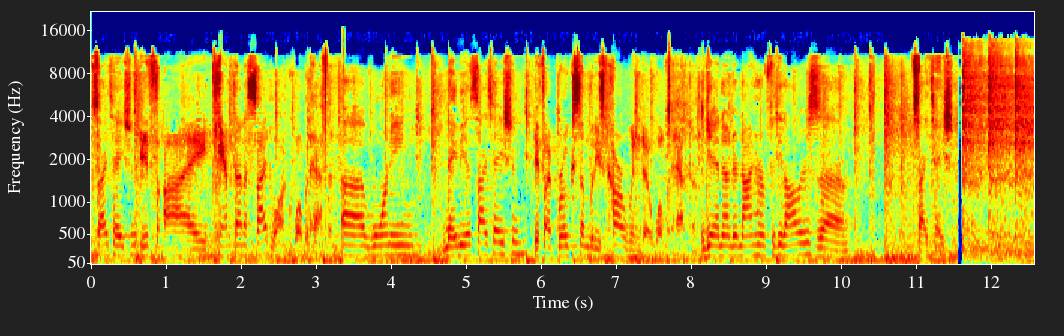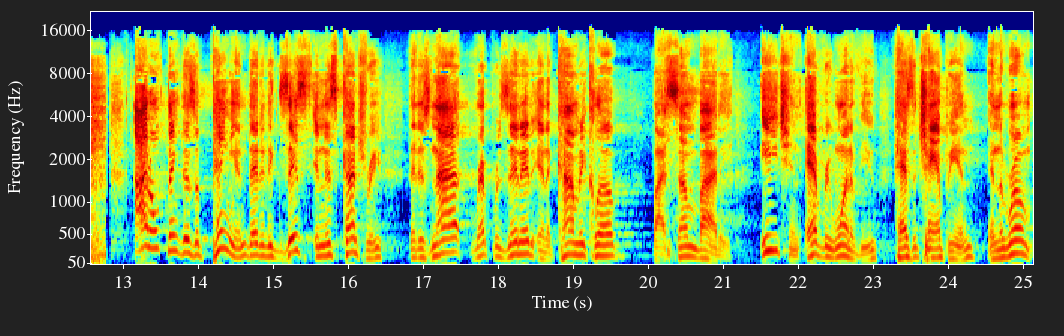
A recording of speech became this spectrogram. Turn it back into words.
citation. If I camped on a sidewalk, what would happen? Uh, warning, maybe a citation. If I broke somebody's car window, what would happen? Again, under $950, uh, citation. I don't think there's opinion that it exists in this country that is not represented in a comedy club by somebody. Each and every one of you has a champion in the room.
